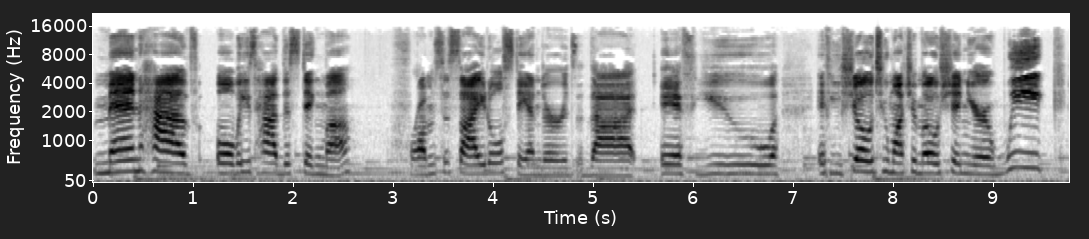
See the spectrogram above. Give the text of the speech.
Men have always had the stigma from societal standards that if you if you show too much emotion, you're weak.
